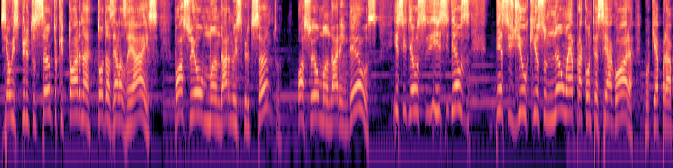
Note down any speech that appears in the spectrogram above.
se é o Espírito Santo que torna todas elas reais, posso eu mandar no Espírito Santo? Posso eu mandar em Deus? E se Deus, e se Deus decidiu que isso não é para acontecer agora, porque é para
